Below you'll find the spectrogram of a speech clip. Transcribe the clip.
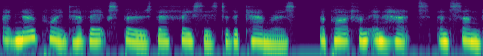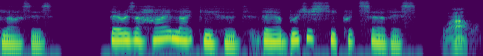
At no point have they exposed their faces to the cameras, apart from in hats and sunglasses. There is a high likelihood they are British Secret Service. Wow.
